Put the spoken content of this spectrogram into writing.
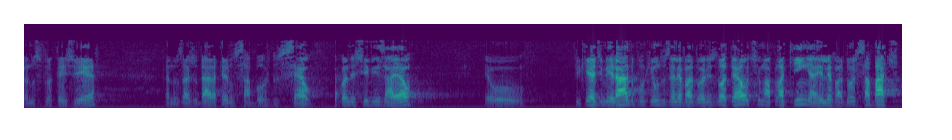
para nos proteger, para nos ajudar a ter um sabor do céu. Quando estive em Israel, eu fiquei admirado porque um dos elevadores do hotel tinha uma plaquinha elevador sabático.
